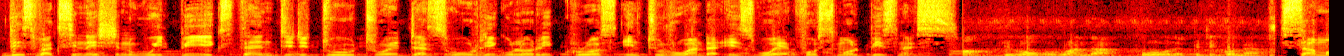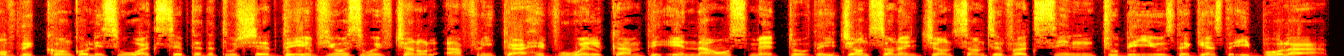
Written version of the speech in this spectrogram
This vaccination will be extended to traders who regularly cross into Rwanda as well for small business. Qui vont au Rwanda pour les petits commerces. Some of the Congolese who accepted to share their views with Channel Africa have welcomed the announcement of the Johnson & Johnson's vaccine to be used against Ebola.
